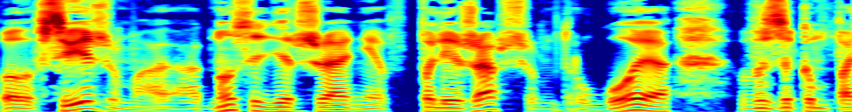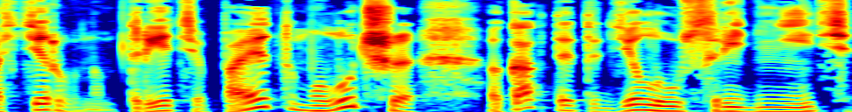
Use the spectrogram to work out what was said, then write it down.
в свежем одно содержание, в полежавшем другое, в закомпостированном третье. Поэтому лучше как-то это дело усреднить.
